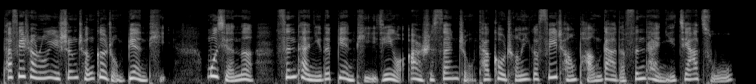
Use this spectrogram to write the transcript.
它非常容易生成各种变体。目前呢，芬太尼的变体已经有二十三种，它构成了一个非常庞大的芬太尼家族。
